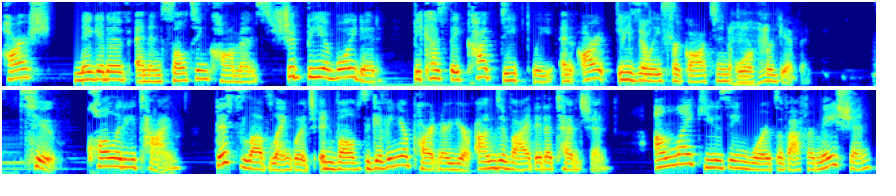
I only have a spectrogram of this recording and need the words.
Harsh, negative, and insulting comments should be avoided because they cut deeply and aren't easily forgotten or Mhm. forgiven. 2. Quality time. This love language involves giving your partner your undivided attention. Unlike using words of affirmation,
